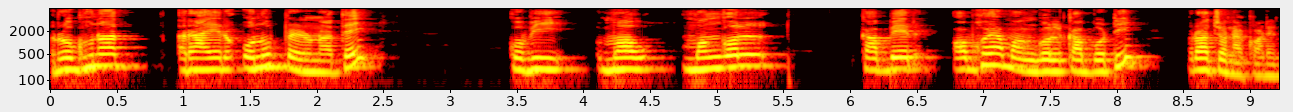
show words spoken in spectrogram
রঘুনাথ রায়ের অনুপ্রেরণাতেই কবি মঙ্গল কাব্যের অভয়া মঙ্গল কাব্যটি রচনা করেন।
